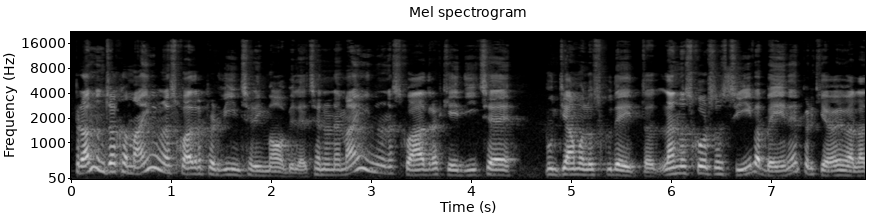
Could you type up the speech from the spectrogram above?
Però non gioca mai in una squadra per vincere Immobile, cioè non è mai in una squadra che dice puntiamo allo scudetto. L'anno scorso sì, va bene, perché aveva la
